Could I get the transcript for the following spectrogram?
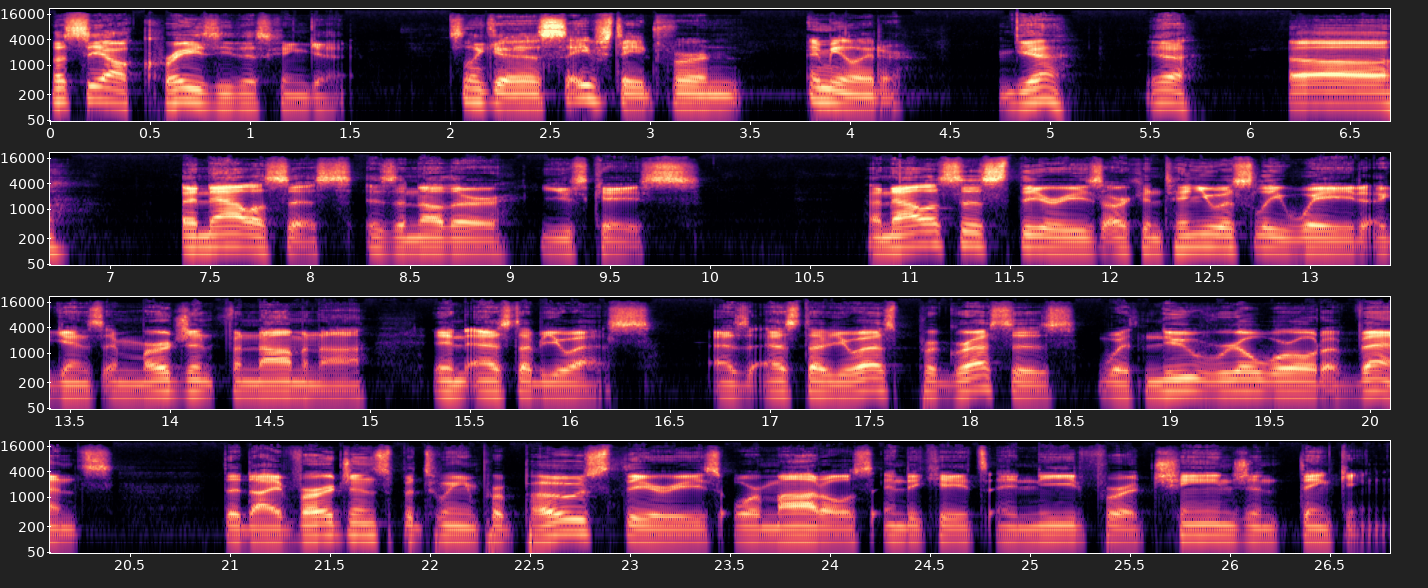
Let's see how crazy this can get." It's like a save state for an emulator. Yeah, yeah. Uh, analysis is another use case. Analysis theories are continuously weighed against emergent phenomena in SWS. As SWS progresses with new real world events, the divergence between proposed theories or models indicates a need for a change in thinking.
